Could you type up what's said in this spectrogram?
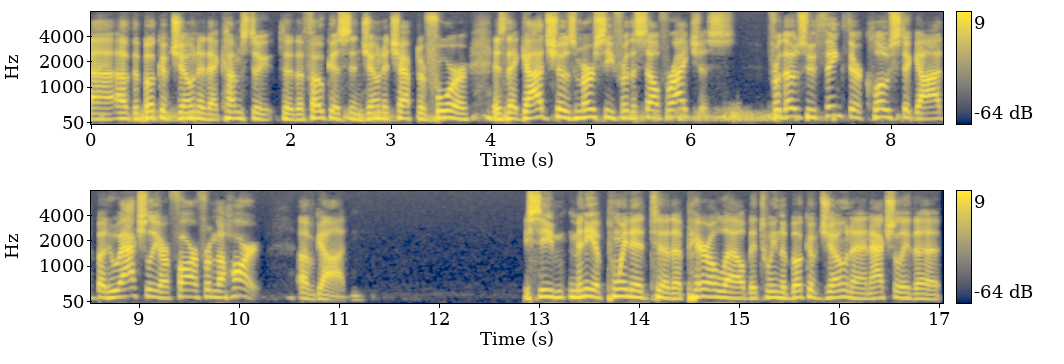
uh, of the book of Jonah that comes to, to the focus in Jonah chapter 4 is that God shows mercy for the self righteous, for those who think they're close to God, but who actually are far from the heart of God. You see, many have pointed to the parallel between the book of Jonah and actually the,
